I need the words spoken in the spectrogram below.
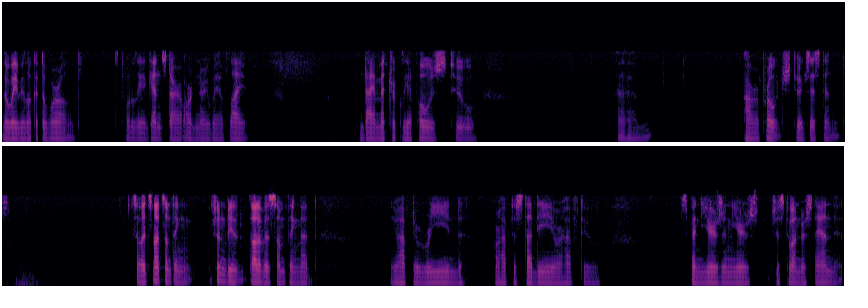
the way we look at the world. It's totally against our ordinary way of life. Diametrically opposed to um, our approach to existence. So it's not something, it shouldn't be thought of as something that you have to read or have to study or have to spend years and years just to understand it.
